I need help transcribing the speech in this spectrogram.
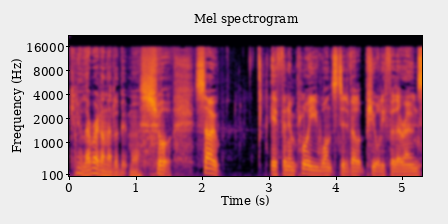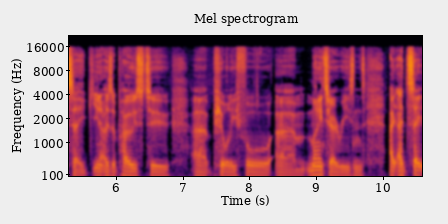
Can you elaborate on that a little bit more? Sure. So, if an employee wants to develop purely for their own sake, you know, as opposed to uh, purely for um, monetary reasons, I, I'd say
